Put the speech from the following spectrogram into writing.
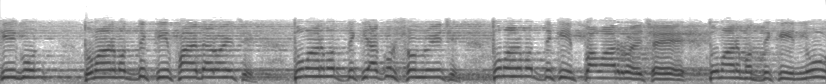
কি গুণ? তোমার মধ্যে কি ফায়দা রয়েছে? তোমার মধ্যে কি আকর্ষণ রয়েছে? তোমার মধ্যে কি পাওয়ার রয়েছে? তোমার মধ্যে কি নূর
